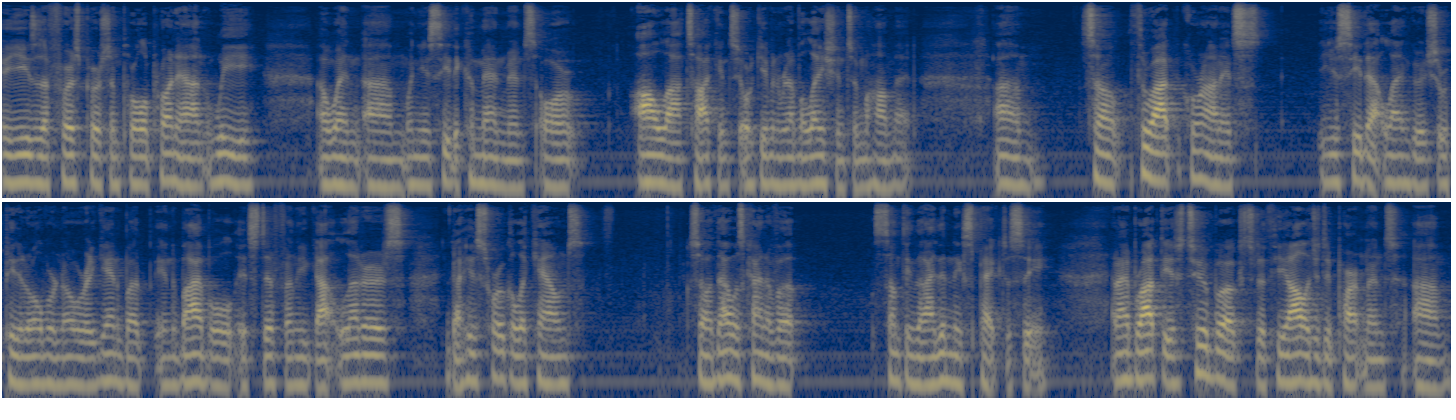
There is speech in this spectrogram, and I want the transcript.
it uses a first-person plural pronoun, we, uh, when, um, when you see the commandments or Allah talking to or giving revelation to Muhammad. Um, so throughout the Quran, it's you see that language repeated over and over again, but in the Bible, it's different. You got letters, you got historical accounts. So that was kind of a something that I didn't expect to see. And I brought these two books to the theology department um,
